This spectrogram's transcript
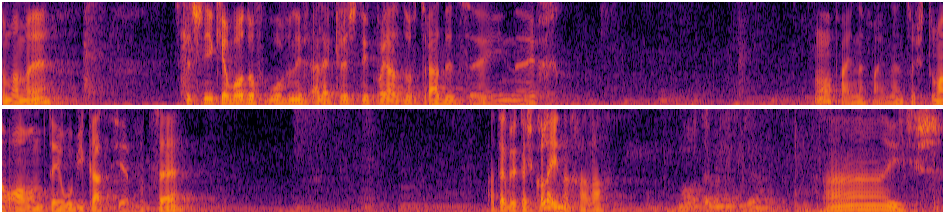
Tu mamy? Styczniki obwodów głównych elektrycznych pojazdów tradycyjnych. No, fajne, fajne. Coś tu mam. O, mam tutaj ubikację WC. A tak jakaś kolejna hala. No tego nie widziałem. A, widzisz.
